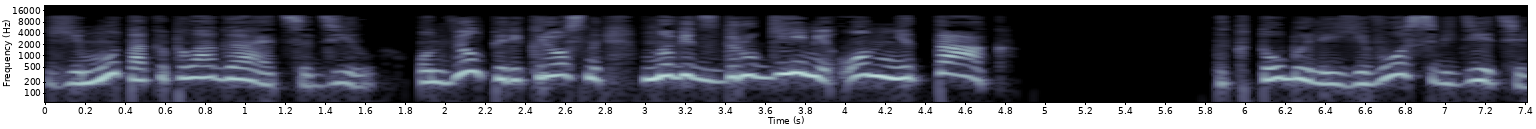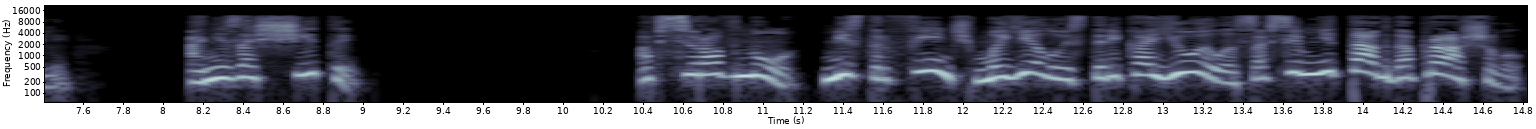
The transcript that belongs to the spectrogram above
Ему так и полагается, Дил. Он вел перекрестный, но ведь с другими он не так. Так кто были его свидетели? А не защиты. А все равно мистер Финч Мэелу и старика Юэла совсем не так допрашивал.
